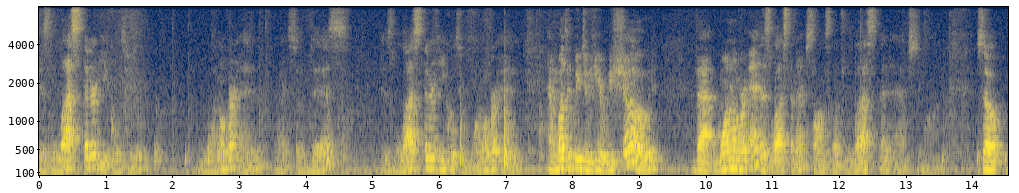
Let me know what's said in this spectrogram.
is less than or equal to 1 over n, right? So this is less than or equal to 1 over n. And what did we do here? We showed that 1 over n is less than epsilon, so that's less than epsilon. So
